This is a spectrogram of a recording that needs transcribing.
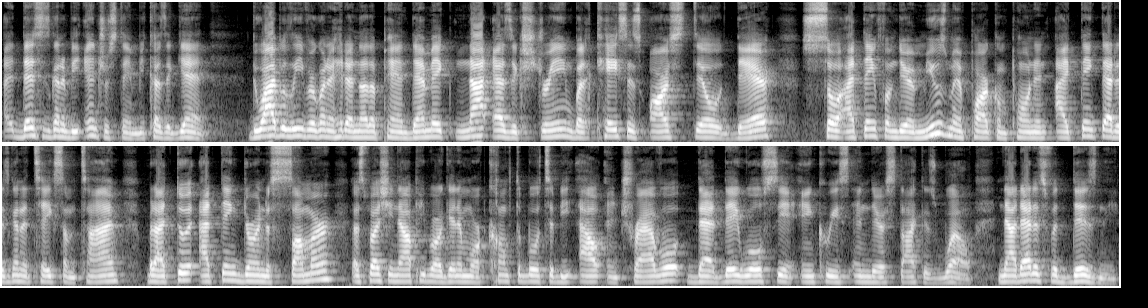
uh, this is going to be interesting because again, do I believe we're going to hit another pandemic? Not as extreme, but cases are still there. So I think from the amusement park component, I think that is going to take some time. But I th- I think during the summer, especially now people are getting more comfortable to be out and travel, that they will see an increase in their stock as well. Now that is for Disney.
